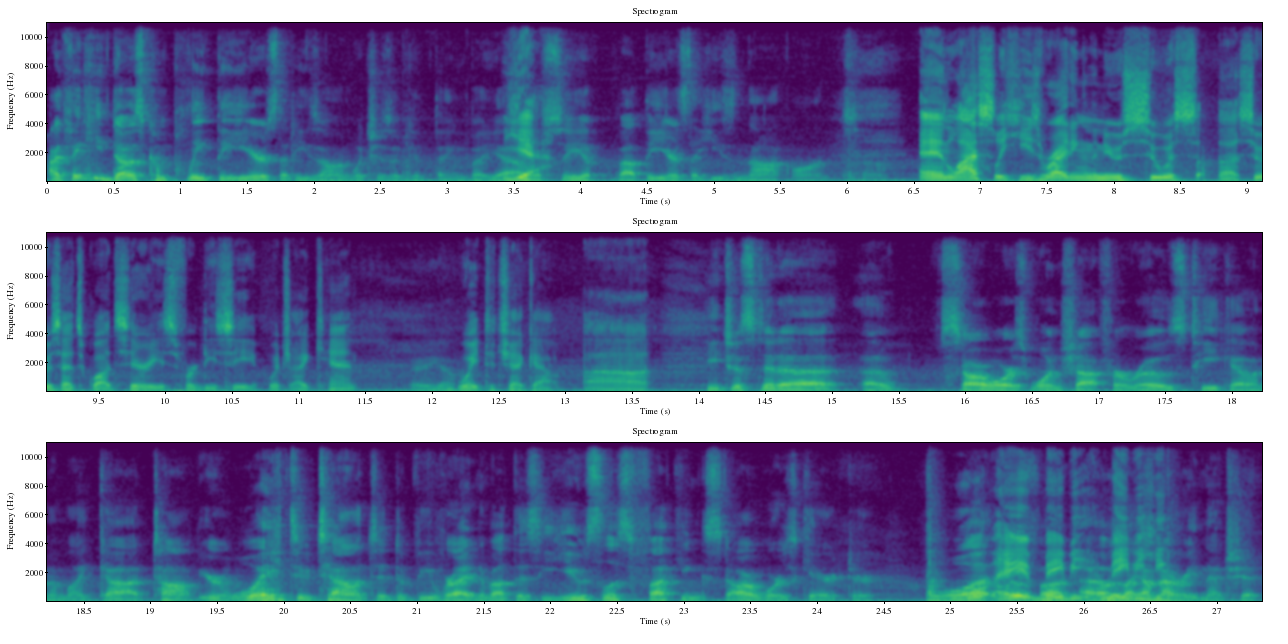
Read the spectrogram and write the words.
I think he does complete the years that he's on, which is a good thing. But yeah, yeah. we'll see about the years that he's not on. So. And lastly, he's writing the new Suicide, uh, Suicide Squad series for DC, which I can't wait to check out. Uh, he just did a, a Star Wars one shot for Rose Tico, and I'm like, God, Tom, you're way too talented to be writing about this useless fucking Star Wars character. What? Well, hey, maybe maybe like, I'm he, not reading that shit.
